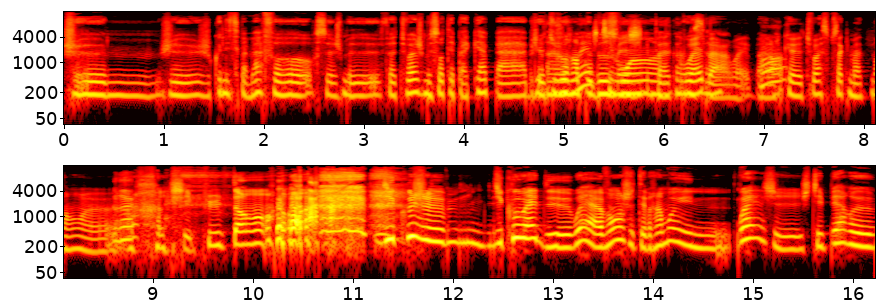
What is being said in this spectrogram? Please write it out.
je, je, je connaissais pas ma force, je me, enfin, tu vois, je me sentais pas capable, j'avais Ah toujours ouais, un peu besoin. pas comme ouais, ça. bah ouais, bah, Ah. alors que tu vois, c'est pour ça que maintenant, euh, Ouais. là, j'ai plus le temps. du coup, je, du coup, ouais, de, ouais, avant, j'étais vraiment une, ouais, j'étais hyper, euh,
